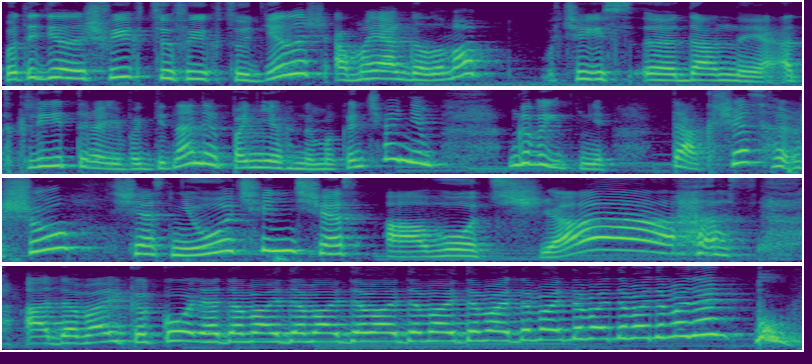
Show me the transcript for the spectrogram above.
Вот ты делаешь фрикцию, фрикцию делаешь, а моя голова через э, данные от клитора и вагинали по нервным окончаниям говорит мне, так, сейчас хорошо, сейчас не очень, сейчас, а вот сейчас, а давай-ка, Коля, давай, давай, давай, давай, давай, давай, давай, давай, давай, давай,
